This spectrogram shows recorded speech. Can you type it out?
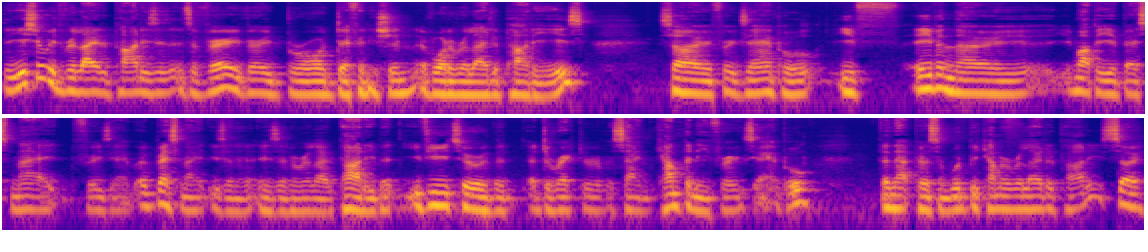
the issue with related parties is it's a very very broad definition of what a related party is so for example if even though it might be your best mate for example a best mate isn't a, isn't a related party but if you two are the, a director of the same company for example then that person would become a related party so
